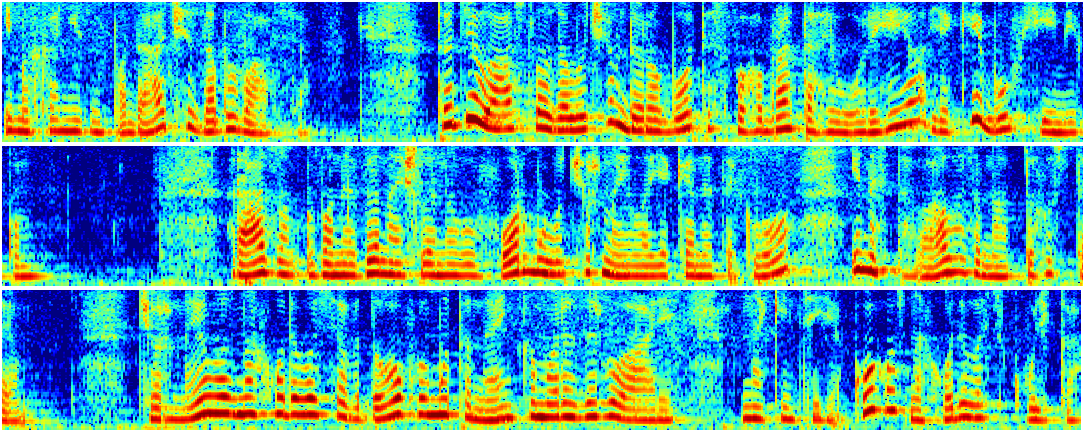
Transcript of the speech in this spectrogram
і механізм подачі забивався. Тоді Ласло залучив до роботи свого брата Георгія, який був хіміком. Разом вони винайшли нову формулу чорнила, яке не текло і не ставало занадто густим. Чорнило знаходилося в довгому тоненькому резервуарі, на кінці якого знаходилась кулька.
